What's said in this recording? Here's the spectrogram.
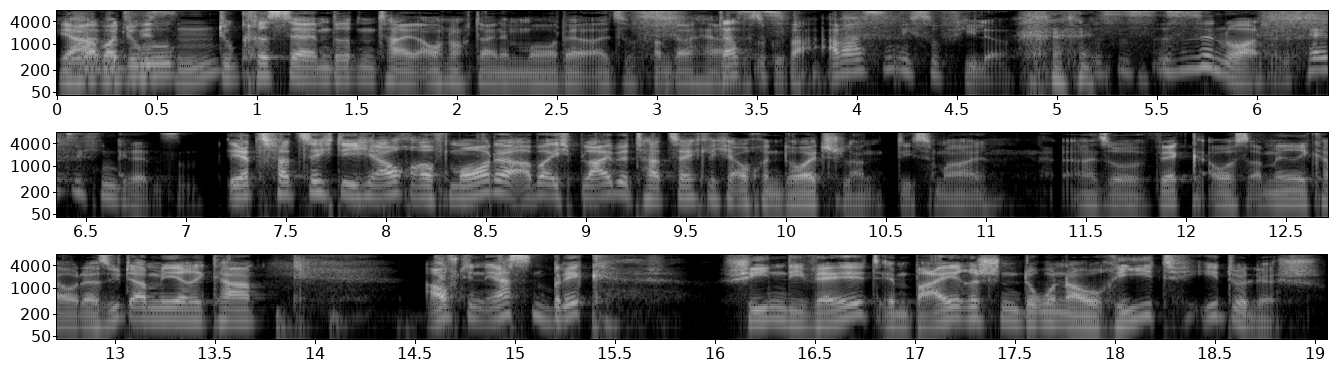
Ja, aber du, du kriegst ja im dritten Teil auch noch deine Morde, also von daher. Das ist wahr, aber es sind nicht so viele. Es ist, es ist in Ordnung, es hält sich in Grenzen. Jetzt verzichte ich auch auf Morde, aber ich bleibe tatsächlich auch in Deutschland diesmal. Also weg aus Amerika oder Südamerika. Auf den ersten Blick schien die Welt im bayerischen Donauried idyllisch.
